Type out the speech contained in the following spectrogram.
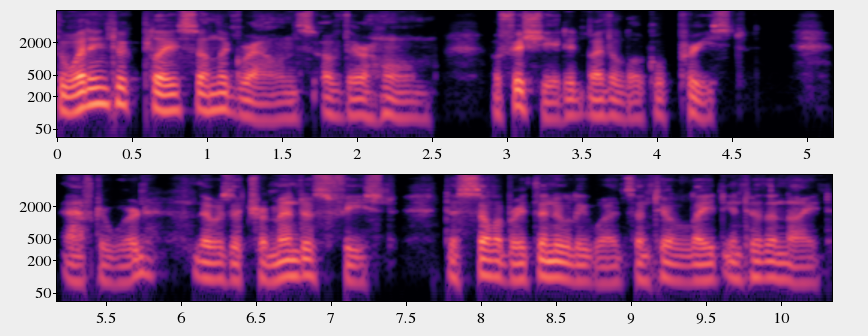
The wedding took place on the grounds of their home, officiated by the local priest. Afterward, there was a tremendous feast to celebrate the newlyweds until late into the night.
